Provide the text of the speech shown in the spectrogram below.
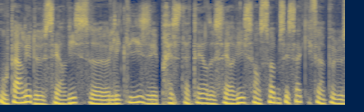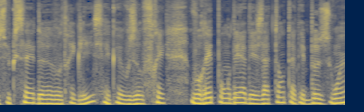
Vous parlez de services, euh, l'Église est prestataire de services. En somme, c'est ça qui fait un peu le succès de votre Église, c'est que vous offrez, vous répondez à des attentes, à des besoins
